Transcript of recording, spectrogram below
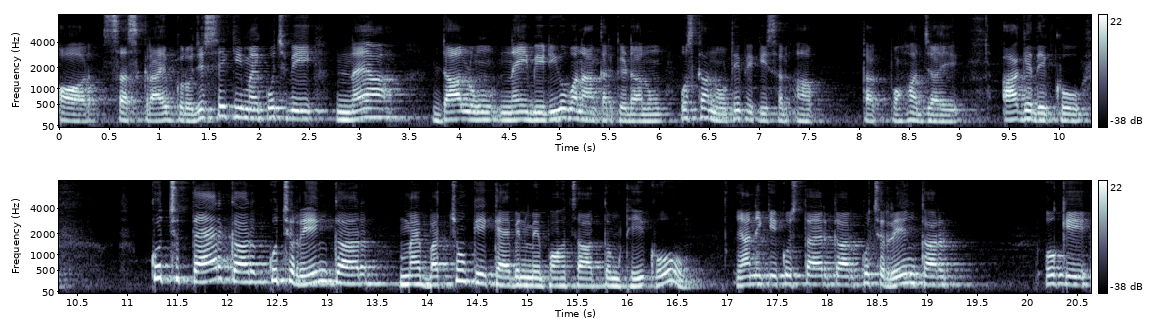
और सब्सक्राइब करो, जिससे कि मैं कुछ भी नया डालूँ, नई वीडियो बना करके डालूँ, उसका नोटिफिकेशन आप तक पहुँच जाए। आगे देखो कुछ तैर कर, कुछ रेंग कर, मैं बच्चों के कैबिन में पहुँचा, तुम ठीक हो? यानी कि कुछ तैर कर, कुछ रेंग कर, ओके।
